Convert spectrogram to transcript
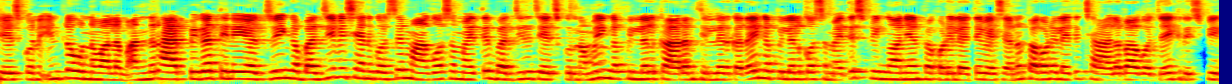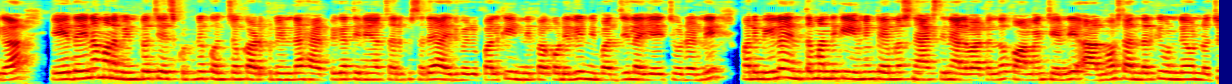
చేసుకొని ఇంట్లో ఉన్న వాళ్ళం అందరూ హ్యాపీగా తినేయచ్చు. ఇంకా బజ్జీ విషయానికి వస్తే మా కోసం అయితే బజ్జీలు చేసుకున్నాము. ఇంకా పిల్లలు కారం తినలేరు కదా. ఇంకా పిల్లల కోసం అయితే స్ప్రింగ్ ఆనియన్ పకోడీలు అయితే వేశాను. పకోడీలు అయితే చాలా బాగా వచ్చాయి. క్రిస్పీగా ఏదైనా మనం ఇంట్లో చేసుకుంటే కొంచెం కడుపు నిండా హ్యాపీగా తినేయచ్చు అనిపిస్తుంది. ఐదు రూపాయలకి ఇన్ని పకోడీలు ఇన్ని బజ్జీలు అయ్యాయి చూడండి. మరి మీలో ఎంతమందికి ఈవినింగ్ టైంలో స్నాక్స్ తినే అలవాటు ఉందో కామెంట్ చేయండి. ఆల్మోస్ట్ అందరికీ ఉండే ఉండొచ్చు.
